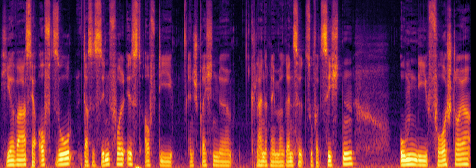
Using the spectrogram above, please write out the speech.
Hier war es ja oft so, dass es sinnvoll ist, auf die entsprechende Kleinunternehmergrenze zu verzichten, um die Vorsteuer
